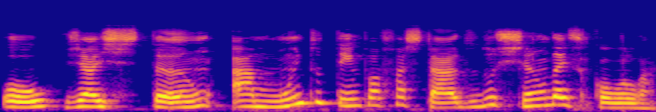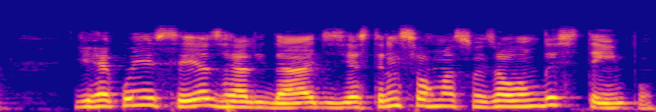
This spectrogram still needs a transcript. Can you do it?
ou já estão há muito tempo afastados do chão da escola, de reconhecer as realidades e as transformações ao longo desse tempo.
